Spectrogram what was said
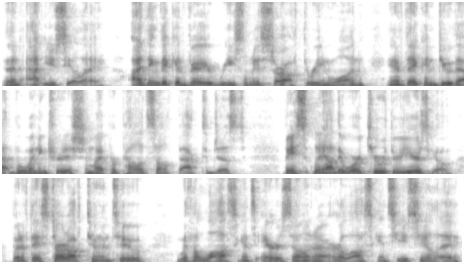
and then at UCLA. I think they could very reasonably start off three and one, and if they can do that, the winning tradition might propel itself back to just basically how they were two or three years ago. But if they start off two and two with a loss against Arizona or a loss against UCLA,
